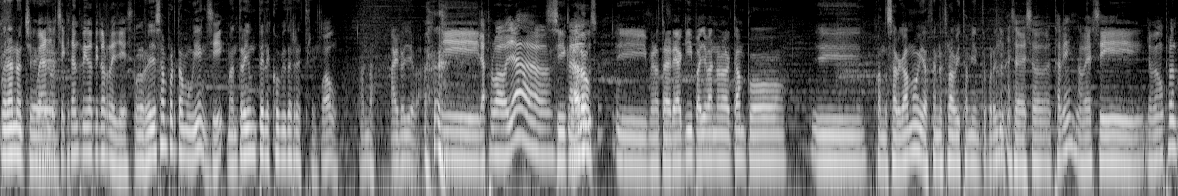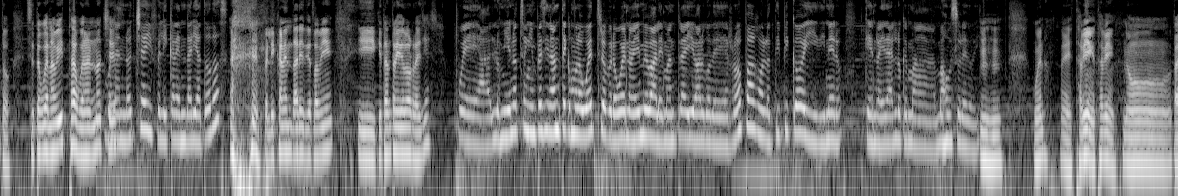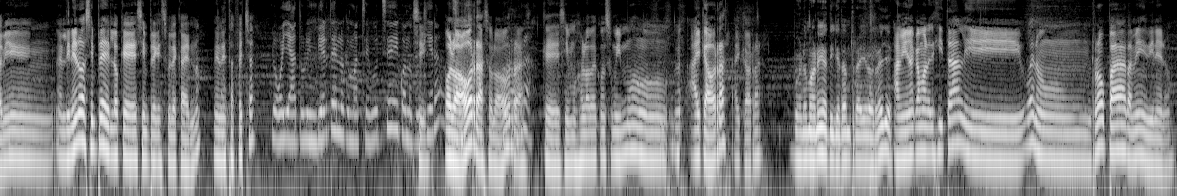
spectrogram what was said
Buenas noches. Buenas noches. ¿Qué te han traído a ti los Reyes? Pues los reyes se han portado muy bien. Sí. Me han traído un telescopio terrestre. Wow. Anda, ahí lo lleva. ¿Y lo has probado ya? Sí, ¿Cada claro. Y me lo traeré aquí para llevárnoslo al campo y cuando salgamos y hacer nuestro avistamiento por allí. Eso, eso está bien. A ver si lo vemos pronto. Se te buena vista. Buenas noches. Buenas noches y feliz calendario a todos. Feliz calendario, tío, también. ¿Y qué te han traído los Reyes? Pues a- lo mío no es tan impresionante como lo vuestro, pero bueno, ahí me vale. Me han traído algo de ropa, con lo típico y dinero, que en realidad es lo que más, más uso le doy. Bueno, eh, está bien, está bien. No, también el dinero siempre es lo que siempre que suele caer, ¿no? En esta fecha. Luego ya tú lo inviertes en lo que más te guste y cuando tú Sí. quieras. O lo ahorras, o lo ahorras. ahorras. Que si hemos hablado de consumismo, hay que ahorrar, hay que ahorrar. Bueno, Manu, ¿y a ti qué te han traído los reyes? A mí una cámara digital y, bueno, ropa también y dinero.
